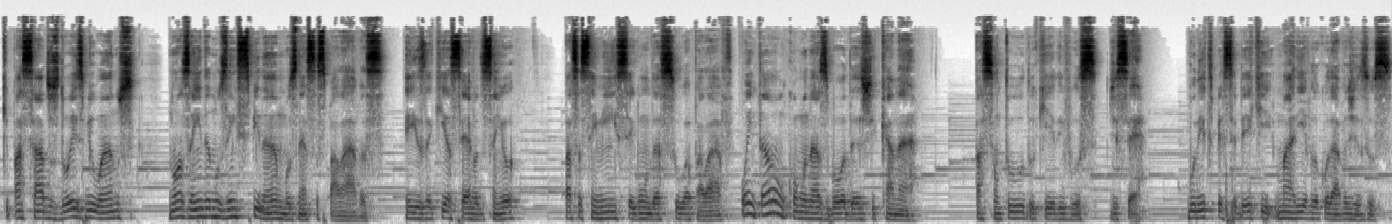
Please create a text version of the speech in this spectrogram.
que, passados dois mil anos, nós ainda nos inspiramos nessas palavras. Eis aqui a serva do Senhor, faça-se em mim segundo a sua palavra. Ou então, como nas bodas de Caná, façam tudo o que ele vos disser. Bonito perceber que Maria procurava Jesus.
